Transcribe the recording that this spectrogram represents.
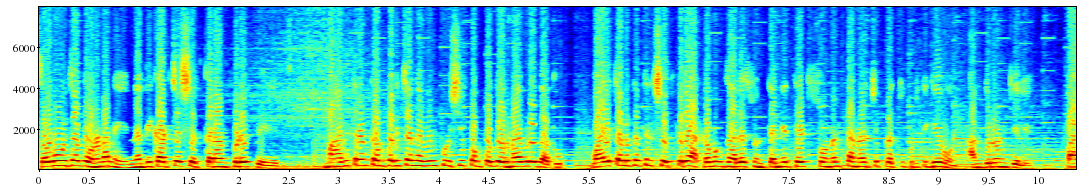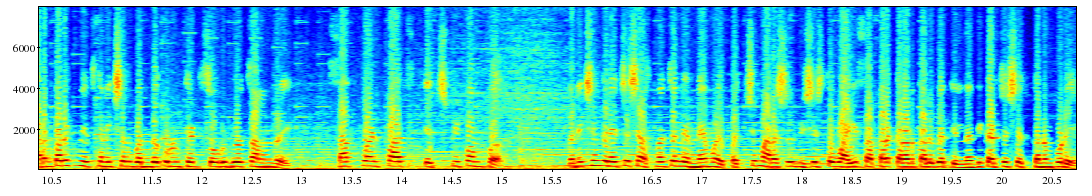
सौर ऊर्जा धोरणाने नदीकाठच्या शेतकऱ्यांपुढे पेच महावितरण कंपनीच्या नवीन कृषी पंप धोरणाविरोधात वाई तालुक्यातील शेतकरी आक्रमक झाले असून त्यांनी थेट सोनल पॅनलची प्रतिकृती घेऊन आंदोलन केले. पारंपरिक वीज कनेक्शन बंद करून थेट सौर ऊर्जेवर चालणारे सात पॉईंट पाच एच पी पंप. कनेक्शन देण्याच्या शासनाच्या निर्णयामुळे पश्चिम महाराष्ट्र विशेषतः वाई सातारा कराड तालुक्यातील नदीकाठच्या शेतकऱ्यांपुढे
